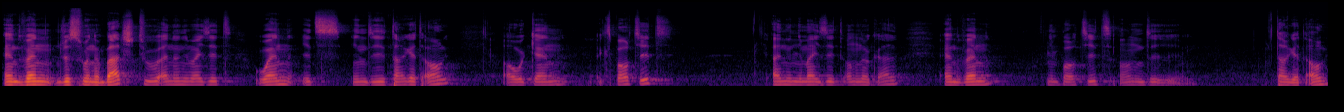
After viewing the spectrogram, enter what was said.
And then just run a batch to anonymize it when it's in the target org or we can export it, anonymize it on local, and then import it on the target org.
